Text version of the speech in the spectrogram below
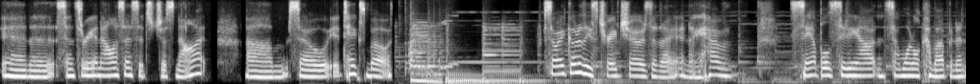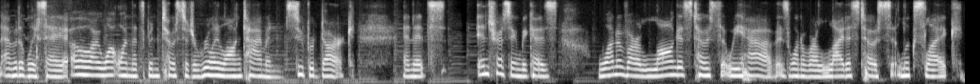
in a sensory analysis it's just not. Um, so it takes both. So i go to these trade shows and i and i have samples sitting out and someone will come up and inevitably say oh i want one that's been toasted a really long time and super dark. And it's interesting because one of our longest toasts that we have is one of our lightest toasts. It looks like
